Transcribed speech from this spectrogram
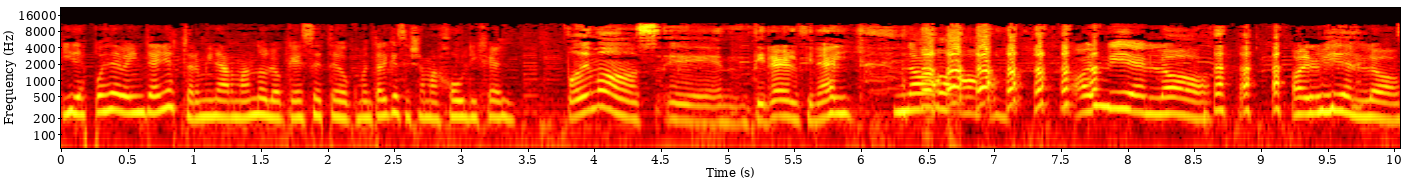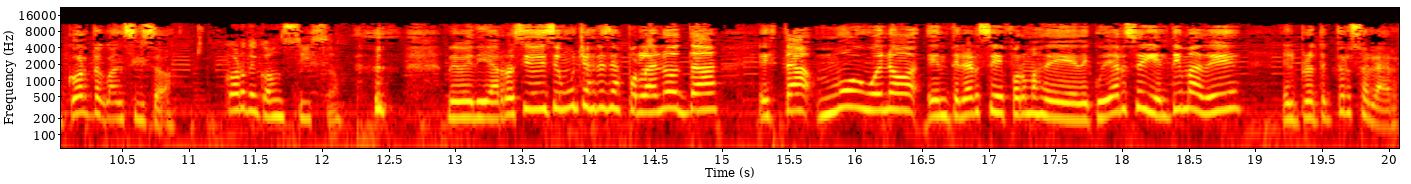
y después de 20 años termina armando lo que es este documental que se llama Holy Hell. ¿Podemos eh, tirar el final? No, olvídenlo, olvídenlo. Corto, conciso. Corto y conciso. Debería. Rocío dice muchas gracias por la nota. Está muy bueno enterarse de formas de, de cuidarse y el tema de el protector solar.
